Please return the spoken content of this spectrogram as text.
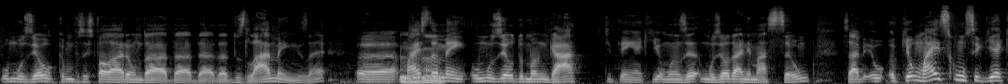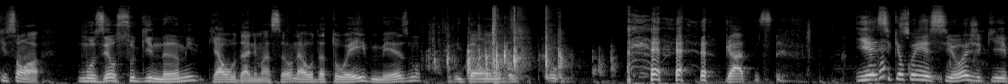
O museu, como vocês falaram, da, da, da- da- dos lamens, né? Mas Uhum. também o museu do mangá, que tem aqui, o museu, da animação, sabe? O, o que eu mais consegui aqui são, ó, Museu Suginami, que é o da animação, né? O da Toei mesmo. Então, o- o... gatos. E esse que eu conheci hoje, que,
